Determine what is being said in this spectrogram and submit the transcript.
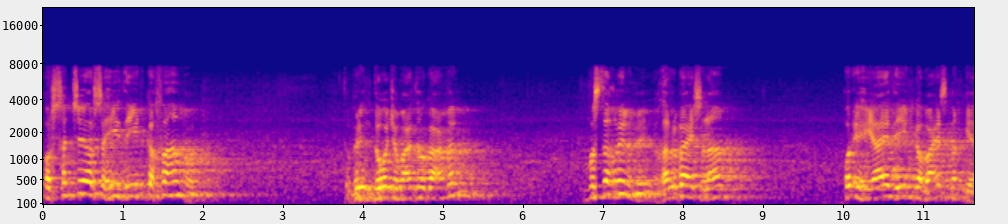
اور سچے اور صحیح دین کا فہم ہو، تو پھر ان دو جماعتوں کا عمل مستقبل میں غلبہ اسلام اور احیاء دین کا باعث بن گیا،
